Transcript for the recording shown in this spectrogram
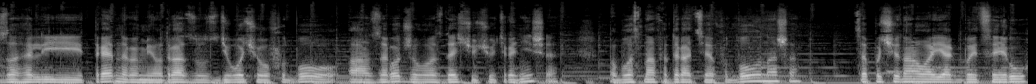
взагалі тренером і одразу з дівочого футболу, а зароджувалась десь чуть-чуть раніше. Обласна федерація футболу наша. Це починало якби цей рух,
